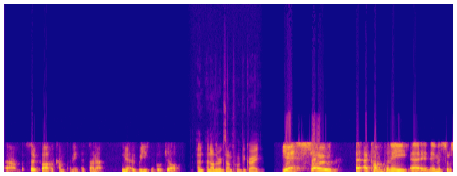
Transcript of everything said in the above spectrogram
Um, but so far the company has done a you know a reasonable job. Another example would be great. Yes. So a, a company uh, in, in, a sort of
